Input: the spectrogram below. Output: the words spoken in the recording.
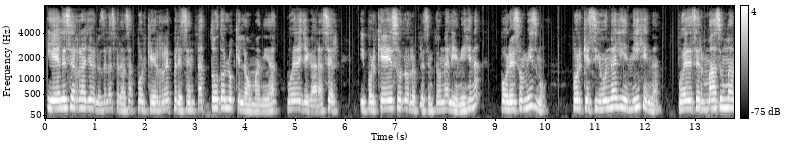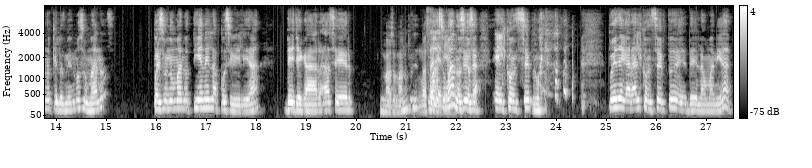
Y Él es el rayo de luz de la esperanza porque representa todo lo que la humanidad puede llegar a ser. ¿Y por qué eso lo representa un alienígena? Por eso mismo. Porque si un alienígena puede ser más humano que los mismos humanos, pues un humano tiene la posibilidad de llegar a ser Más humano. Más más, alienígena. humano, sí, o sea, el concepto puede llegar al concepto de, de la humanidad.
